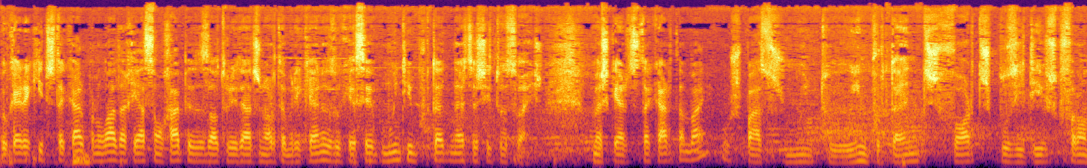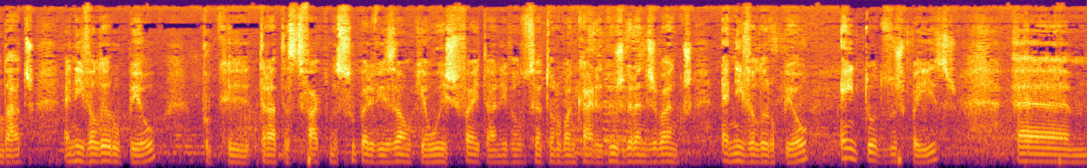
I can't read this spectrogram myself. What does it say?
Eu quero aqui destacar, por um lado, a reação rápida das autoridades norte-americanas, o que é sempre muito importante nestas situações. Mas quero destacar também os passos muito importantes, fortes, positivos que foram dados a nível europeu, porque trata-se de facto de uma supervisão que é hoje feita a nível do setor bancário dos grandes bancos a nível europeu, em todos os países, ahm,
